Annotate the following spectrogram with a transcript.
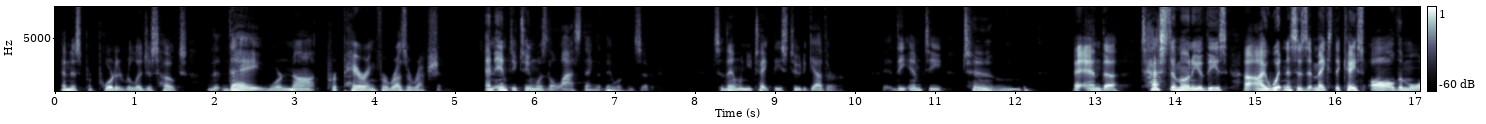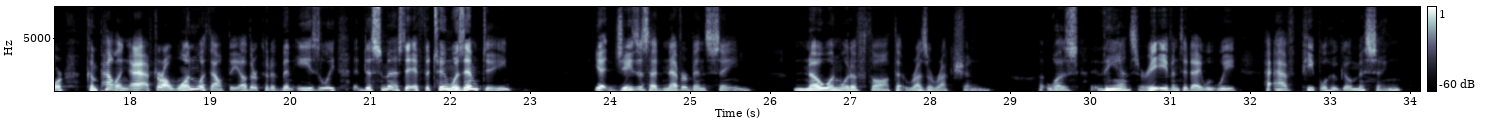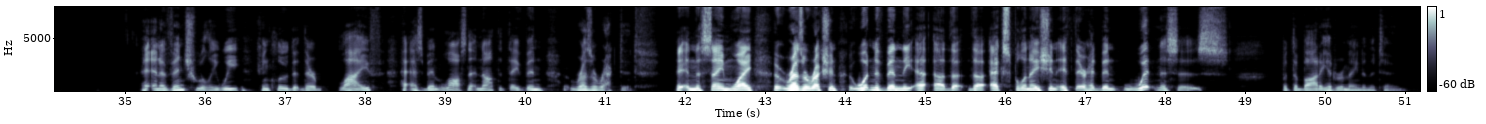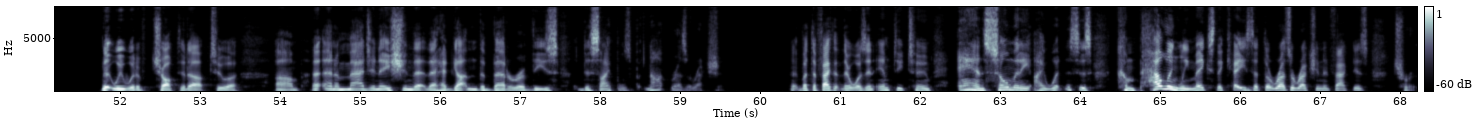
and this purported religious hoax, they were not preparing for resurrection. An empty tomb was the last thing that they were considering. So then, when you take these two together, the empty tomb and the testimony of these uh, eyewitnesses, it makes the case all the more compelling. After all, one without the other could have been easily dismissed. If the tomb was empty, yet Jesus had never been seen, no one would have thought that resurrection was the answer. Even today, we have people who go missing, and eventually we conclude that their life has been lost, not that they've been resurrected. In the same way, resurrection wouldn't have been the, uh, the, the explanation if there had been witnesses, but the body had remained in the tomb. That we would have chalked it up to a, um, an imagination that, that had gotten the better of these disciples, but not resurrection. But the fact that there was an empty tomb and so many eyewitnesses compellingly makes the case that the resurrection, in fact, is true.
